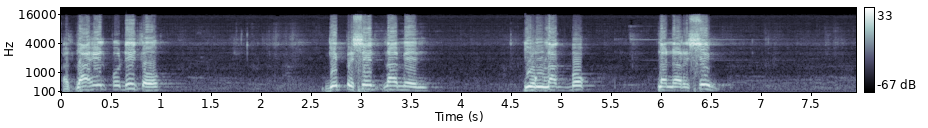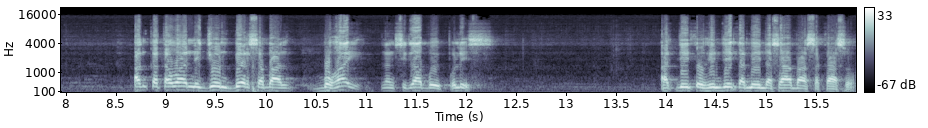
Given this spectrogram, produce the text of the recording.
At dahil po dito, gipresent namin yung logbook na na-receive ang katawan ni John Bersabal buhay ng Sigaboy Police. At dito hindi kami nasama sa kaso.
